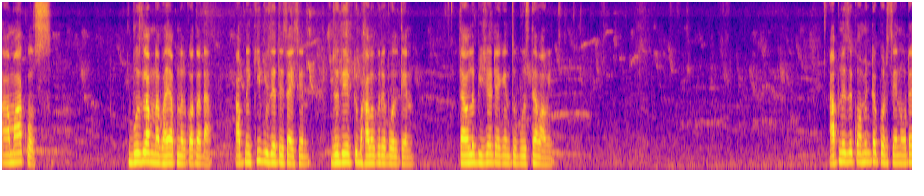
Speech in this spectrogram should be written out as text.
আমাকোস। বুঝলাম না ভাই আপনার কথাটা। আপনি কি বুঝাতে চাইছেন? যদি একটু ভালো করে বলতেন, তাহলে বিষয়টা কিন্তু বুঝতাম আমি। আপনি যে কমেন্টটা করছেন, ওটা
